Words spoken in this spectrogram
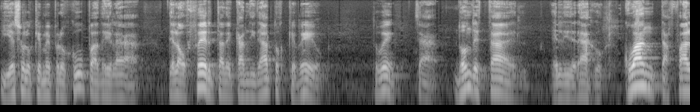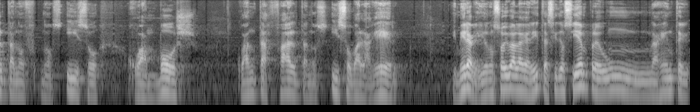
Y eso es lo que me preocupa de la, de la oferta de candidatos que veo. ¿Tú ves? O sea, ¿dónde está el, liderazgo? ¿Cuánta falta nos, nos hizo Juan Bosch? ¿Cuánta falta nos hizo Balaguer? Y mira que yo no soy balaguerista, he sido siempre un agente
